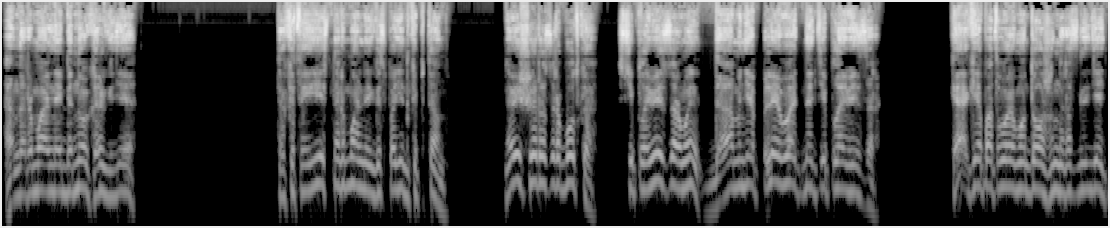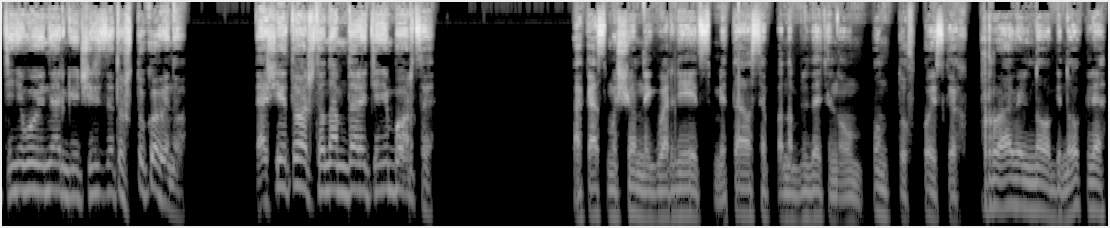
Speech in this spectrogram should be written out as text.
«А нормальный бинокль где?» «Так это и есть нормальный господин капитан. Новейшая разработка. С тепловизором и...» «Да мне плевать на тепловизор. Как я, по-твоему, должен разглядеть теневую энергию через эту штуковину? Тащи тот, что нам дали тенеборцы». Пока смущенный гвардеец метался по наблюдательному пункту в поисках правильного бинокля,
